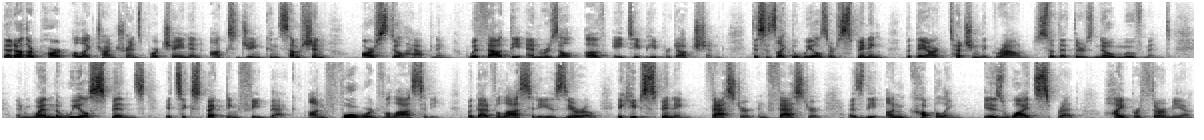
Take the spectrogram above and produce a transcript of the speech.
That other part, electron transport chain and oxygen consumption, are still happening without the end result of ATP production. This is like the wheels are spinning, but they aren't touching the ground so that there's no movement. And when the wheel spins, it's expecting feedback on forward velocity, but that velocity is zero. It keeps spinning faster and faster as the uncoupling is widespread hyperthermia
